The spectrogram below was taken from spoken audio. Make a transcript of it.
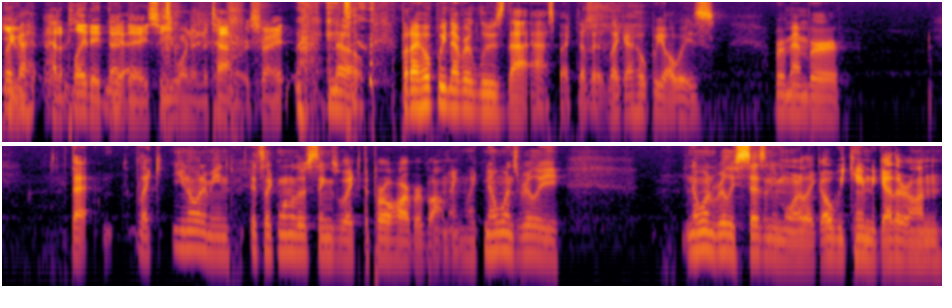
You Like I- had a play date that yeah. day, so you weren't in the towers, right? No, but I hope we never lose that aspect of it. Like I hope we always remember that. Like you know what I mean? It's like one of those things like the Pearl Harbor bombing. Like no one's really, no one really says anymore. Like oh, we came together on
